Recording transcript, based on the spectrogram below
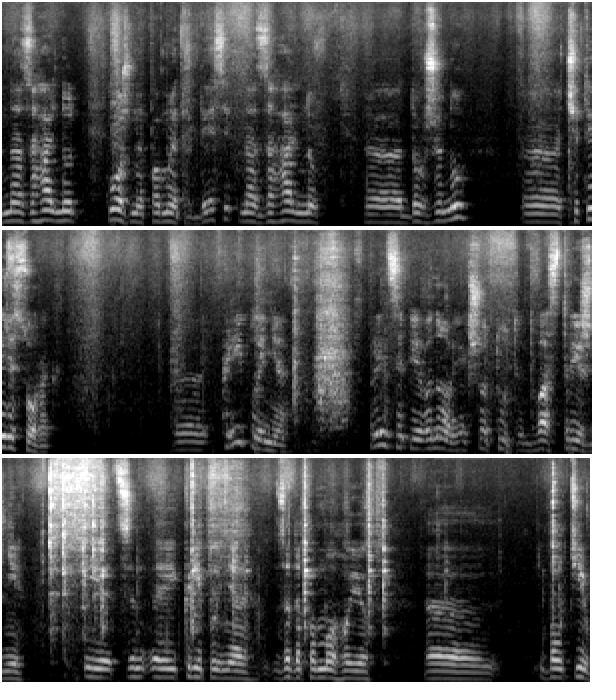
На загальну кожна по 1,10 м, на загальну довжину е, 4,40 Е, Кріплення принципі, воно, якщо тут два стрижні і, це- і кріплення за допомогою е, болтів,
